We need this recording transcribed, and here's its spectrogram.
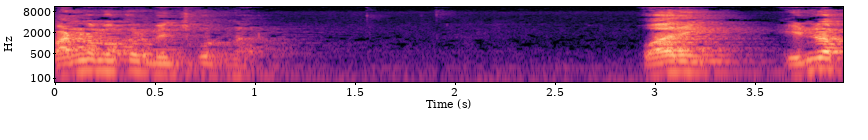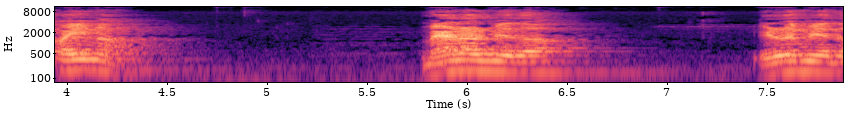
పండ్ల మొక్కలు పెంచుకుంటున్నారు. వారి ఇళ్ళ పైన మేడల మీద ఇళ్ళ మీద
